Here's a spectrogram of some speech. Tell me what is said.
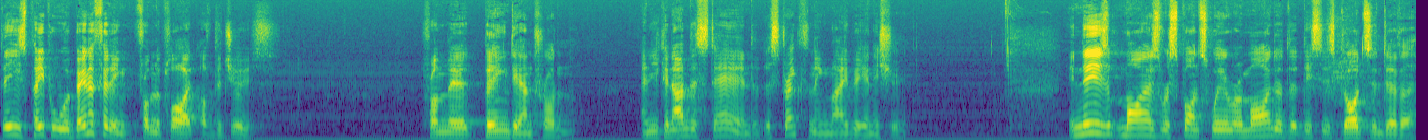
These people were benefiting from the plight of the Jews, from their being downtrodden, and you can understand that the strengthening may be an issue. In Nehemiah's response, we're reminded that this is God's endeavour.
